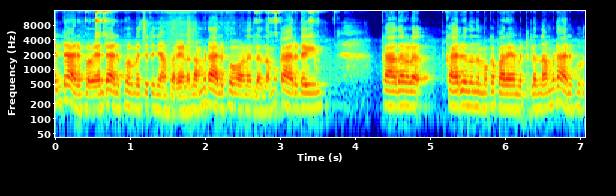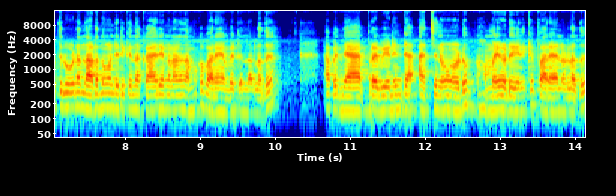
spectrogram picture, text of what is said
എന്റെ അനുഭവം എന്റെ അനുഭവം വെച്ചിട്ട് ഞാൻ പറയണം. നമ്മുടെ അനുഭവമാണല്ലോ. നമുക്ക് ആരുടെയും കഥകൾ കാര്യമൊന്നും നമുക്ക് പറയാൻ പറ്റില്ല. നമ്മുടെ അനുഭവത്തിലൂടെ നടന്നുകൊണ്ടിരിക്കുന്ന കാര്യങ്ങളാണ് നമുക്ക് പറയാൻ പറ്റുന്നുള്ളത്. അപ്പം ഞാൻ പ്രവീണിന്റെ അച്ഛനോടും അമ്മയോടും എനിക്ക് പറയാനുള്ളത്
